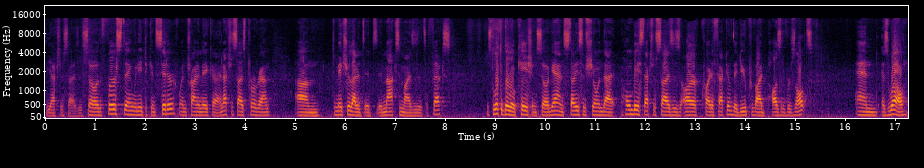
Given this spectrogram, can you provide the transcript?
the exercises. So the first thing we need to consider when trying to make a, an exercise program um, to make sure that it, it, it maximizes its effects. is look at the location. So again, studies have shown that home-based exercises are quite effective. They do provide positive results. And as well,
